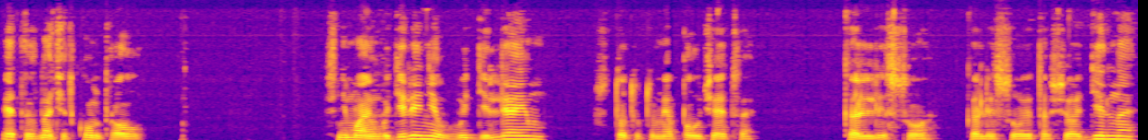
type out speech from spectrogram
Это значит Ctrl, снимаем выделение, выделяем, что тут у меня получается, колесо, колесо это все отдельно.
